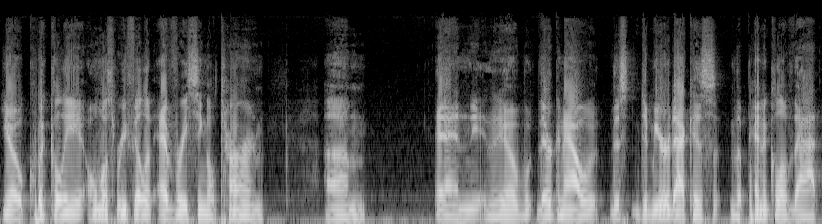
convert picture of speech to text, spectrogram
you know, quickly, almost refill it every single turn. Um, and you know they're now this Dimir deck is the pinnacle of that,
